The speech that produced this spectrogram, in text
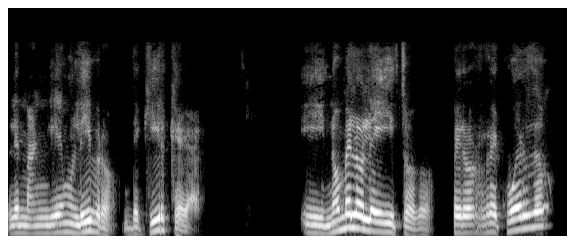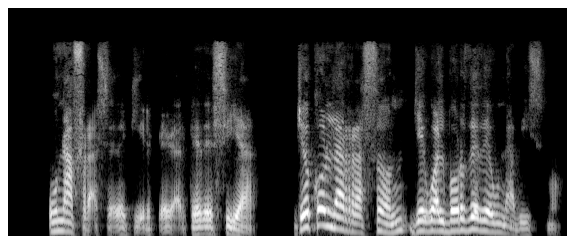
le mangué un libro de Kierkegaard y no me lo leí todo, pero recuerdo una frase de Kierkegaard que decía, yo con la razón llego al borde de un abismo.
